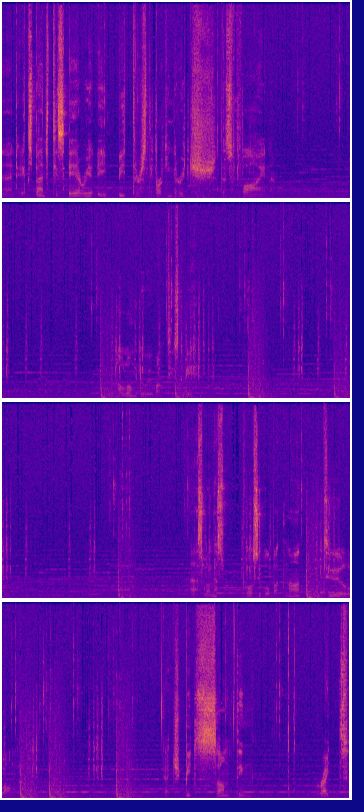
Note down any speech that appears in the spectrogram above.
And expand this area a bit. There's the parking garage. That's fine long do we want this to be? As long as possible, but not too long. That should be something, right?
